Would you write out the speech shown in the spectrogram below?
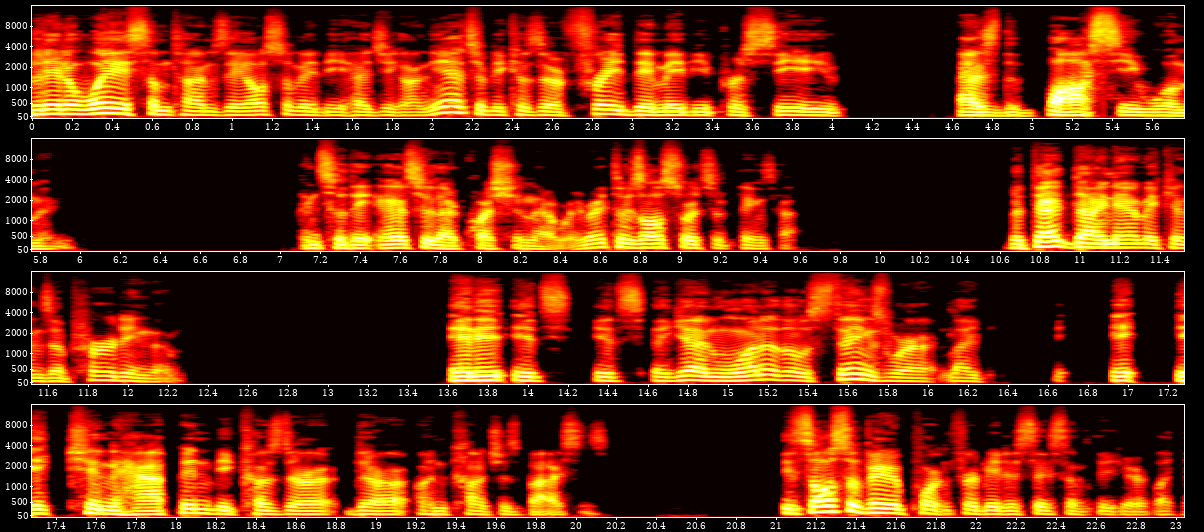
But in a way, sometimes they also may be hedging on the answer because they're afraid they may be perceived as the bossy woman. And so they answer that question that way, right? There's all sorts of things happen. But that dynamic ends up hurting them. And it, it's it's again one of those things where like it it can happen because there are there are unconscious biases. It's also very important for me to say something here. Like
